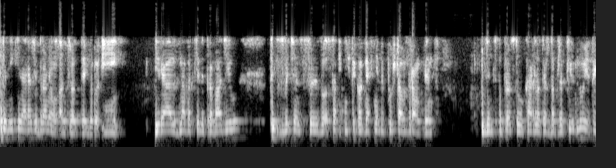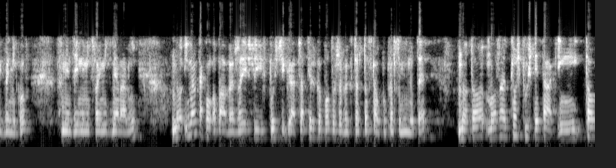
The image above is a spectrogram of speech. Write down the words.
wyniki na razie bronią Ancelottiego i, i Real nawet kiedy prowadził, tych zwycięstw w ostatnich tygodniach nie wypuszczał z rąk, więc więc po prostu Carlo też dobrze pilnuje tych wyników, między innymi swoimi zmianami. No i mam taką obawę, że jeśli wpuści gracza tylko po to, żeby ktoś dostał po prostu minuty, no to może coś pójść nie tak. I to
